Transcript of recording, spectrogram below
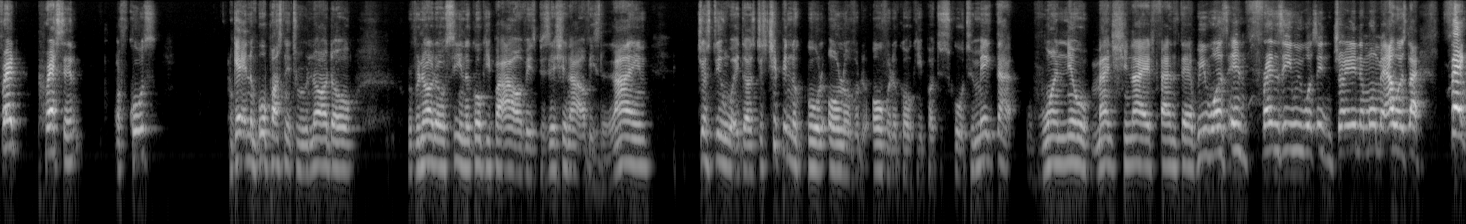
Fred pressing, of course, getting the ball, passing it to Ronaldo. With Ronaldo seeing the goalkeeper out of his position, out of his line, just doing what he does, just chipping the ball all over the over the goalkeeper to score to make that one 0 Manchester United fans there. We was in frenzy, we was enjoying the moment. I was like, thank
